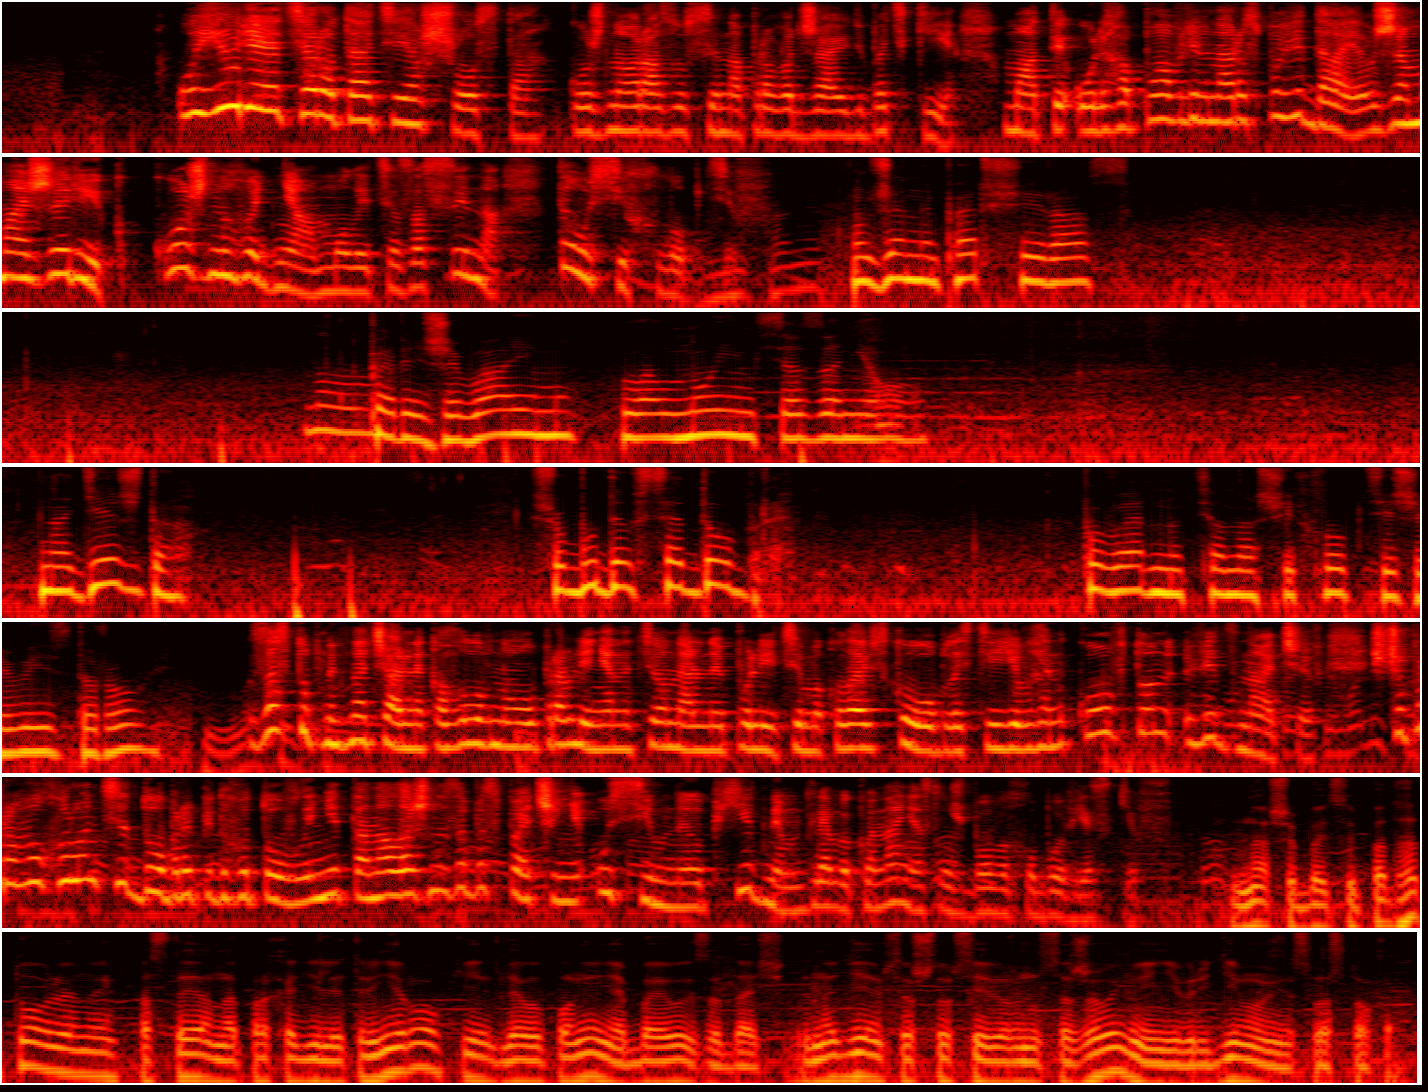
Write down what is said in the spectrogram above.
У Юрія ця ротація шоста. Кожного разу сина проведжають батьки. Мати Ольга Павлівна розповідає, вже майже рік кожного дня молиться за сина та усіх хлопців. Вже не перший раз. Переживаємо, волнуємося за нього. Надіжда, що буде все добре Повернуться наші хлопці живі і здорові. Заступник начальника головного управління Національної поліції Миколаївської області Євген Ковтун відзначив, що правоохоронці добре підготовлені та належно забезпечені усім необхідним для виконання службових обов'язків. Наши бойцы подготовлены, постоянно проходили тренировки для выполнения боевых задач. И надеемся, что все вернутся живыми и невредимыми с Востока.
